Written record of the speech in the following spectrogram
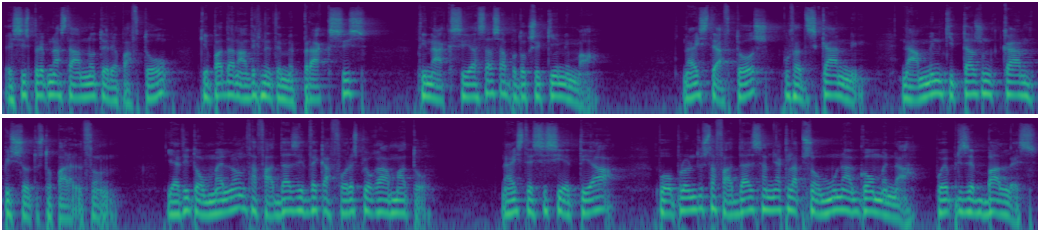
Εσείς πρέπει να είστε ανώτεροι από αυτό και πάντα να δείχνετε με πράξεις την αξία σας από το ξεκίνημα. Να είστε αυτός που θα τις κάνει να μην κοιτάζουν καν πίσω τους στο παρελθόν. Γιατί το μέλλον θα φαντάζει 10 φορές πιο γαμάτο. Να είστε εσείς η αιτία που ο πρώην του θα φαντάζει σαν μια κλαψομούνα γκόμενα που έπριζε μπάλες.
